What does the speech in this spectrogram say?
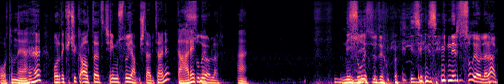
Hortum ne ya? Hı. Orada küçük altta şey musluğu yapmışlar bir tane. Taharet mi? Suluyorlar. Ha. Sulu suluyor. Zemin, zeminleri suluyorlar abi.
